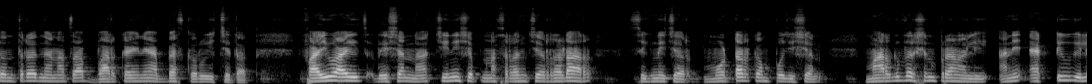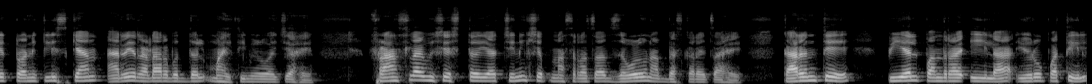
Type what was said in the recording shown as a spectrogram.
तंत्रज्ञानाचा बारकाईने अभ्यास करू इच्छितात. फाईव्ह आईज देशांना चिनी क्षेपणास्त्रांचे रडार सिग्नेचर मोटार कंपोजिशन मार्गदर्शन प्रणाली आणि ॲक्टिव्ह इलेक्ट्रॉनिकली स्कॅन ॲरे रडारबद्दल माहिती मिळवायची आहे. फ्रान्सला विशेषतः या चिनी क्षेपणास्त्राचा जवळून अभ्यास करायचा आहे. कारण ते पी एल पंधरा ईला युरोपातील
